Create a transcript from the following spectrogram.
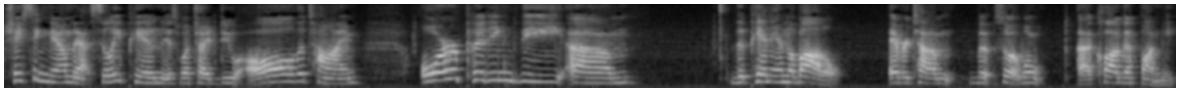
chasing down that silly pin is what I do all the time. Or putting the, um, the pin in the bottle every time so it won't uh, clog up on me.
